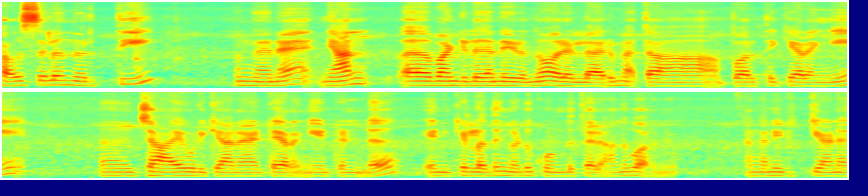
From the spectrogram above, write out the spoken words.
ഹൗസിൽ നിർത്തി. അങ്ങനെ ഞാൻ വണ്ടിയിൽ തന്നെ ഇരുന്നു. അവരെല്ലാവരും പുറത്തേക്ക് ഇറങ്ങി ചായ കുടിക്കാനായിട്ട് ഇറങ്ങിയിട്ടുണ്ട്. എനിക്കുള്ളത് ഇങ്ങോട്ട് കൊണ്ടുതരാമെന്ന് പറഞ്ഞു. അങ്ങനെ ഇരിക്കുകയാണ്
